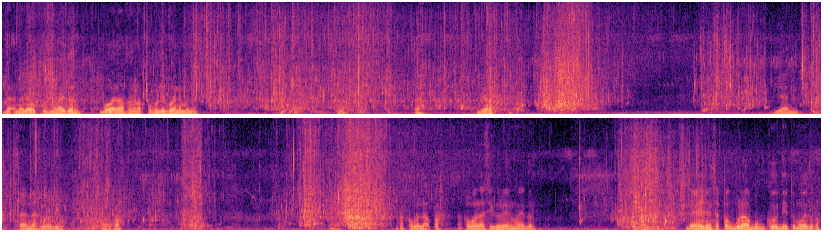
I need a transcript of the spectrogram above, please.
Isda na daw po mga idol. Bawa lang kang nakahuli ba naman. Dira. Yan. Sana huli. Ora. Nakawala pa. Nakawala siguro yan mga idol. Dahil yan sa pagbulabog ko dito mga idol.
